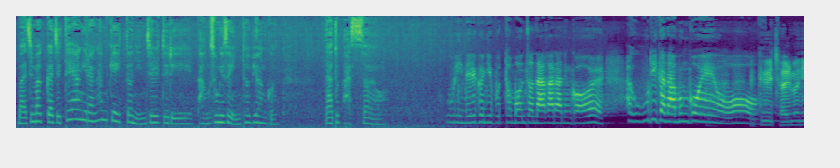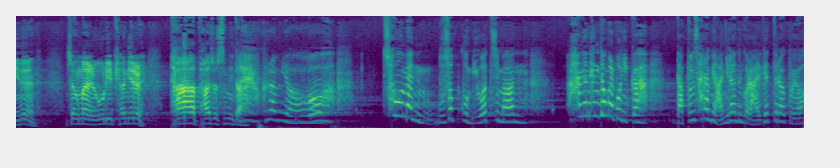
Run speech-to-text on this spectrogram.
마지막까지 태양이랑 함께 있던 인질들이 방송에서 인터뷰한 건 나도 봤어요. 우리 늙은이부터 먼저 나가라는 걸 아, 우리가 남은 거예요. 그 젊은이는 정말 우리 편의를 다 봐줬습니다. 아유, 그럼요. 뭐 처음엔 무섭고 미웠지만 하는 행동을 보니까 나쁜 사람이 아니라는 걸 알겠더라고요.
